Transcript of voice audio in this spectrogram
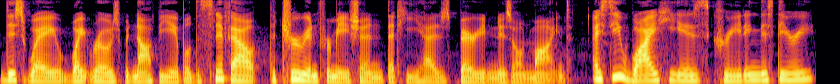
This way, White Rose would not be able to sniff out the true information that he has buried in his own mind. I see why he is creating this theory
